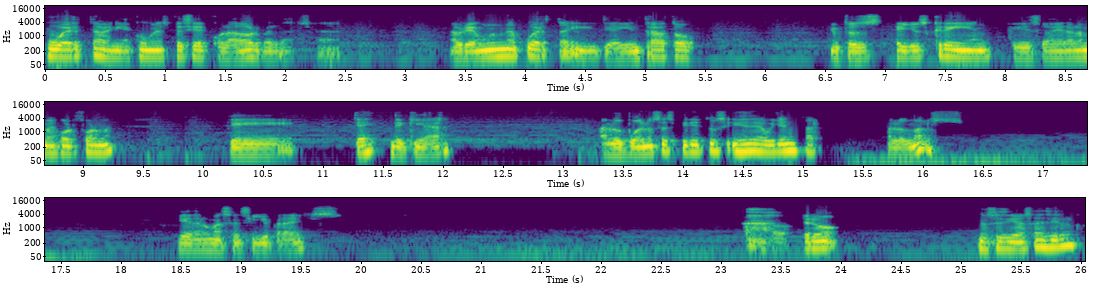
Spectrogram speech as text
puerta venía con una especie de colador, ¿verdad? O sea, abrían una puerta y de ahí entraba todo. Entonces ellos creían que esa era la mejor forma de de guiar a los buenos espíritus y de ahuyentar a los malos. Y era lo más sencillo para ellos. Pero, no sé si vas a decir algo.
